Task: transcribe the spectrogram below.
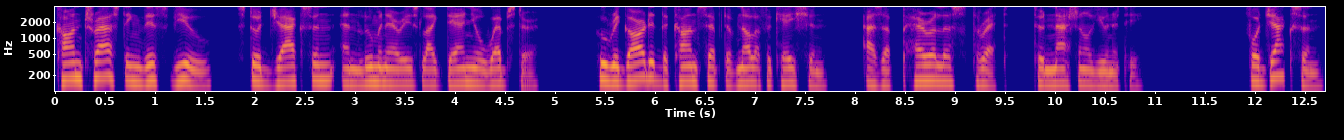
Contrasting this view stood Jackson and luminaries like Daniel Webster, who regarded the concept of nullification as a perilous threat to national unity. For Jackson,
